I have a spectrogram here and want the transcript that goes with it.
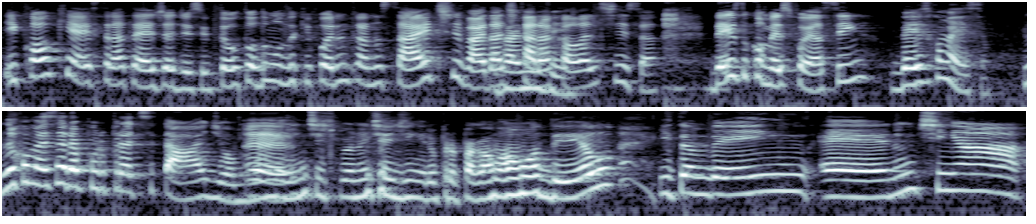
E qual que é a estratégia disso? Então, todo mundo que for entrar no site vai dar Vai de cara com a Letícia. Desde o começo foi assim? Desde o começo. No começo era por praticidade, obviamente. Tipo, eu não tinha dinheiro pra pagar uma modelo. E também é, não tinha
